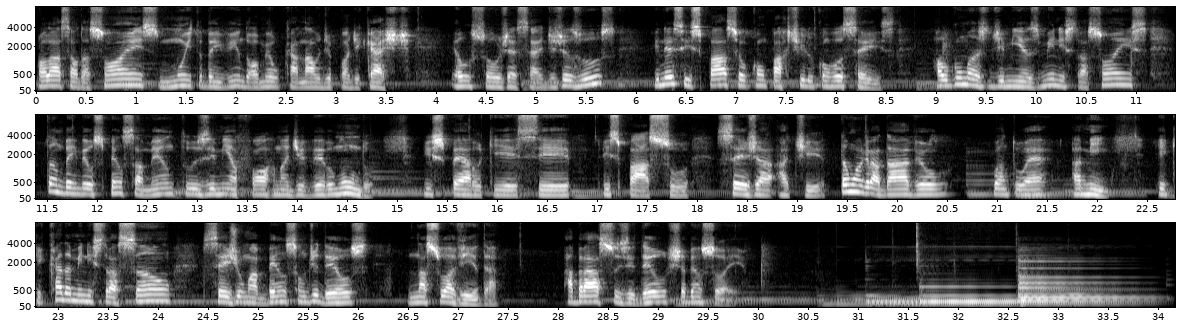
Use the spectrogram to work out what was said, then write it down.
Olá, saudações, muito bem-vindo ao meu canal de podcast. Eu sou Gessé de Jesus e nesse espaço eu compartilho com vocês algumas de minhas ministrações, também meus pensamentos e minha forma de ver o mundo. Espero que esse espaço seja a ti tão agradável quanto é a mim e que cada ministração seja uma bênção de Deus na sua vida. Abraços e Deus te abençoe.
